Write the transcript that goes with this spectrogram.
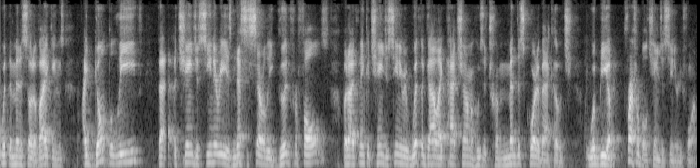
with the Minnesota Vikings. I don't believe that a change of scenery is necessarily good for Foles, but I think a change of scenery with a guy like Pat Shurmur, who's a tremendous quarterback coach, would be a preferable change of scenery for him.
